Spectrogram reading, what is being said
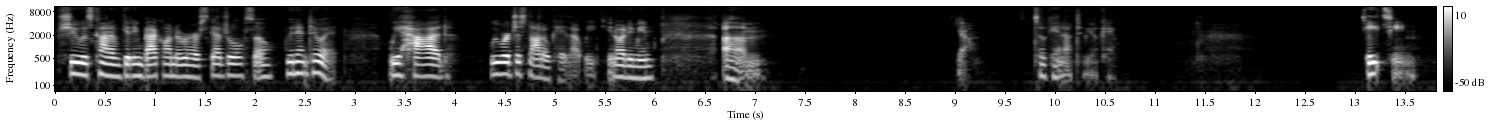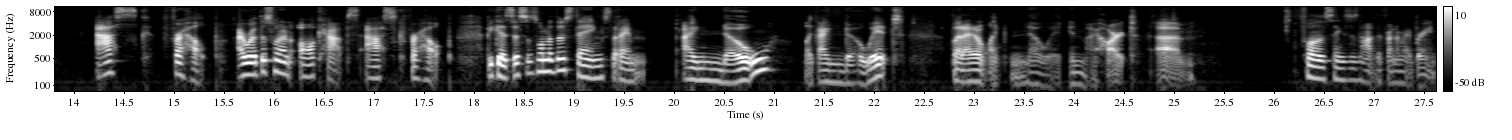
She was kind of getting back onto her schedule, so we didn't do it. We had, we were just not okay that week. You know what I mean? Um, yeah, it's okay not to be okay. 18. Ask for help. I wrote this one in all caps, ask for help, because this is one of those things that I'm I know, like I know it, but I don't like know it in my heart. Um it's one of those things that's not in the front of my brain.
